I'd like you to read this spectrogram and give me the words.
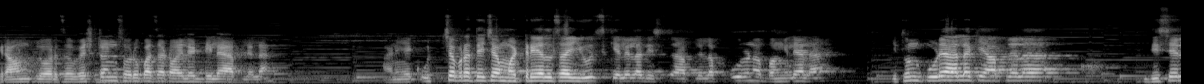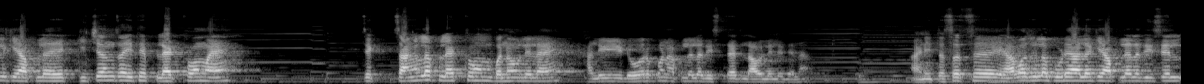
ग्राउंड फ्लोअरचं वेस्टर्न स्वरूपाचा टॉयलेट दिलाय आपल्याला. आणि एक उच्च प्रतीच्या मटेरियलचा यूज केलेला दिसतोय आपल्याला पूर्ण बंगल्याला. इथून पुढे आलं की आपल्याला दिसेल की आपलं एक किचनचा इथे प्लॅटफॉर्म आहे. ते चांगला प्लॅटफॉर्म बनवलेला आहे. खाली डोअर पण आपल्याला दिसत आहेत लावलेले त्याला. आणि तसंच ह्या बाजूला पुढे आलं की आपल्याला दिसेल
